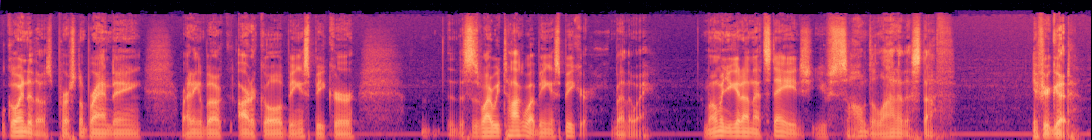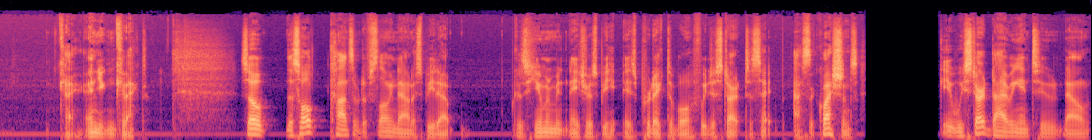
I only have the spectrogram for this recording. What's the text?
We'll go into those personal branding, writing a book, article, being a speaker. This is why we talk about being a speaker, by the way. The moment you get on that stage, you've solved a lot of this stuff if you're good. Okay. And you can connect. So, this whole concept of slowing down to speed up, because human nature is, be, is predictable if we just start to say, ask the questions, we start diving into now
